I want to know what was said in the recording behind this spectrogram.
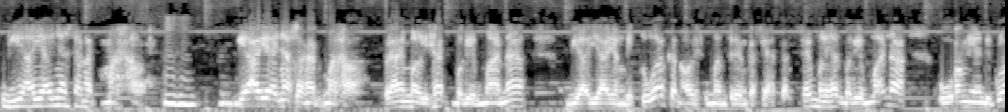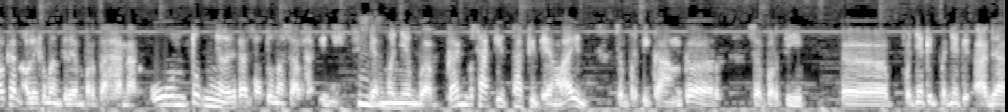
biayanya sangat mahal Mhm. biayanya sangat mahal. Saya melihat bagaimana biaya yang dikeluarkan oleh Kementerian Kesehatan. Saya melihat bagaimana uang yang dikeluarkan oleh Kementerian Pertahanan untuk menyelesaikan satu masalah ini Mhm. yang menyebabkan sakit-sakit yang lain seperti kanker, seperti eh, penyakit-penyakit ada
